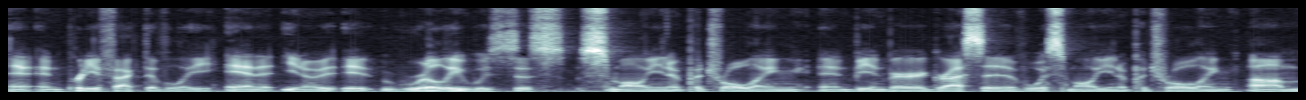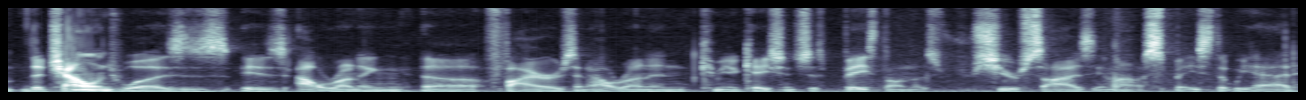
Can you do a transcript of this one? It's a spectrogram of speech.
and, and, pretty effectively. And it, you know, it, it, really was just small unit patrolling and being very aggressive with small unit patrolling. Um, the challenge was is, is outrunning uh, fires and outrunning communications just based on the sheer size, the amount of space that we had.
